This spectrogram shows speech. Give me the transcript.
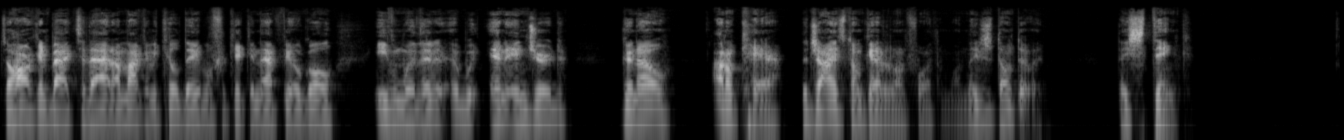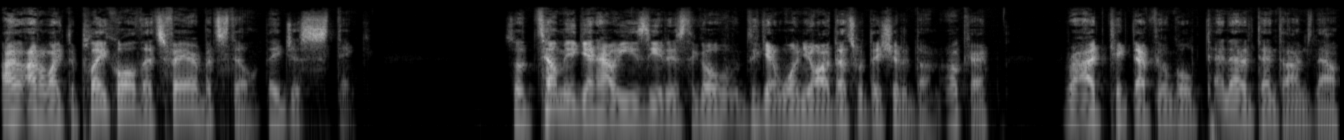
To harken back to that, I'm not going to kill Daboll for kicking that field goal, even with an, an injured Gano. I don't care. The Giants don't get it on fourth and one. They just don't do it. They stink. I, I don't like the play call. That's fair, but still, they just stink. So tell me again how easy it is to go to get one yard. That's what they should have done. Okay. I'd kick that field goal 10 out of 10 times now,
